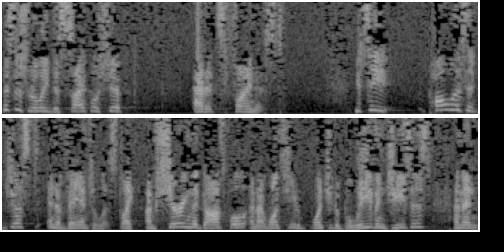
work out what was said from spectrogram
This is really discipleship at its finest. You see, Paul isn't just an evangelist. Like, I'm sharing the gospel and I want you, to, want you to believe in Jesus, and then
